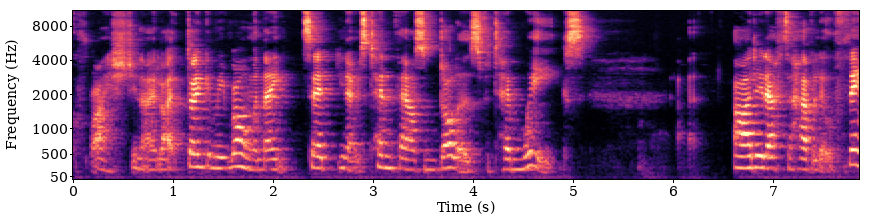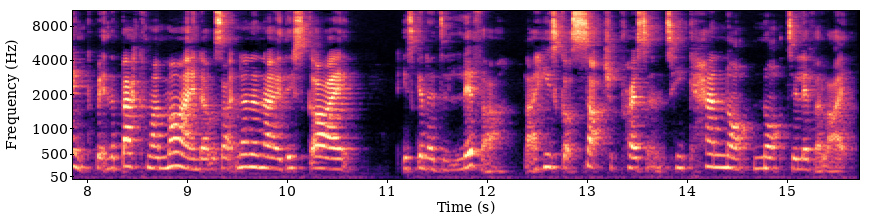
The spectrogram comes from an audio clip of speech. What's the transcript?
Christ, you know, like, don't get me wrong, when they said, you know, it's $10,000 for 10 weeks, I did have to have a little think. But in the back of my mind, I was like, no, no, no, this guy is going to deliver. Like, he's got such a presence. He cannot not deliver. Like,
